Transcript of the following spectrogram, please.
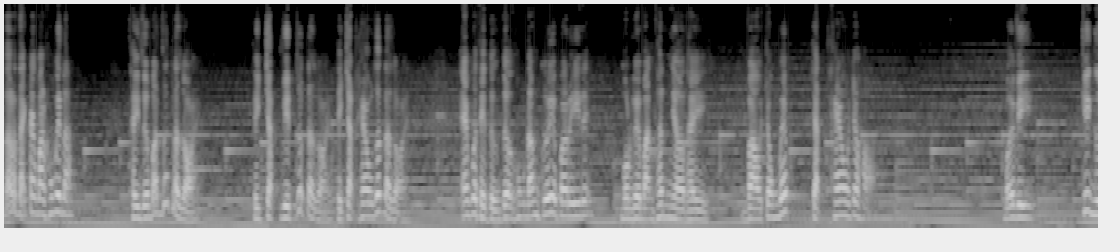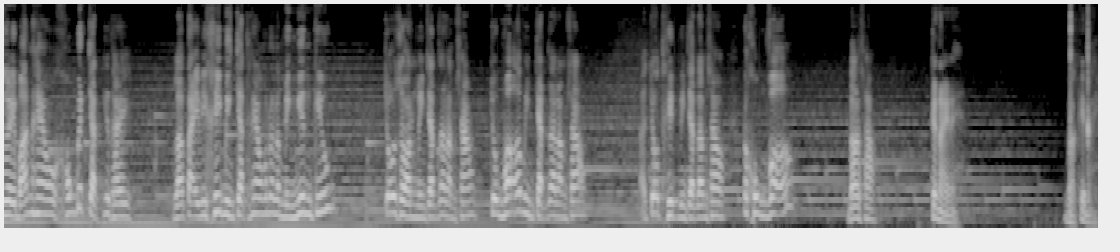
Đó là tại các bạn không biết làm. Thầy rửa bát rất là giỏi. Thầy chặt vịt rất là giỏi. Thầy chặt heo rất là giỏi. Em có thể tưởng tượng không? Đám cưới ở paris đấy. Một người bạn thân nhờ thầy vào trong bếp chặt heo cho họ. Bởi vì cái người bán heo không biết chặt như thầy là tại vì khi mình chặt heo đó là mình nghiên cứu chỗ giòn mình chặt ra làm sao chỗ mỡ mình chặt ra làm sao à, chỗ thịt mình chặt làm sao nó không vỡ. Đó là sao? Cái này này. Và cái này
